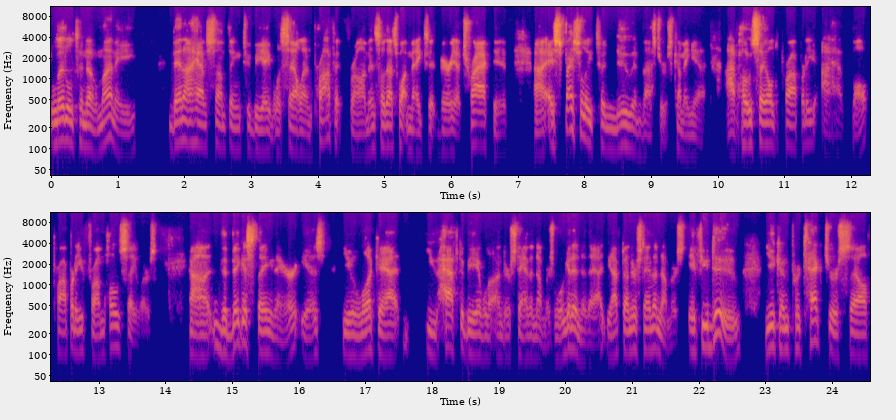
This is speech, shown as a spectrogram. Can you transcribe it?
little to no money, then I have something to be able to sell and profit from. And so that's what makes it very attractive, uh, especially to new investors coming in. I've wholesaled property, I have bought property from wholesalers. Uh, the biggest thing there is you look at you have to be able to understand the numbers. We'll get into that. You have to understand the numbers. If you do, you can protect yourself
